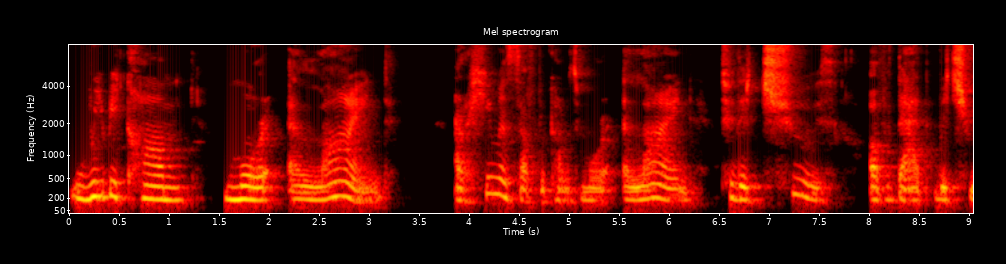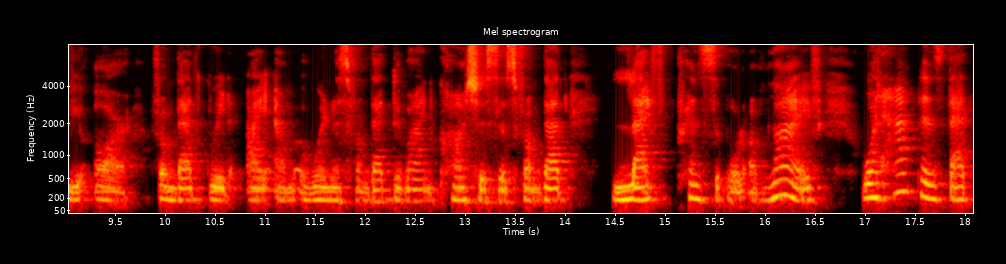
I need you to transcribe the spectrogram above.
we become more aligned, our human self becomes more aligned to the truth of that which we are, from that great I am awareness, from that divine consciousness, from that life principle of life. What happens that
